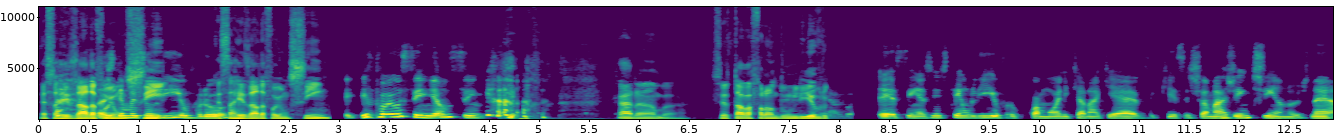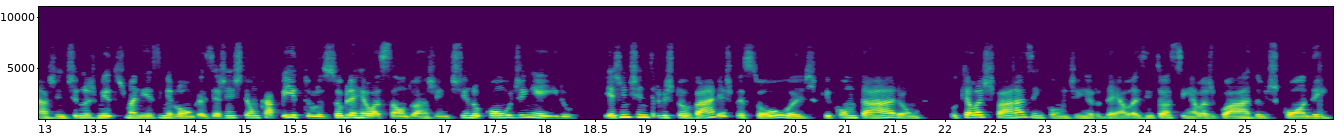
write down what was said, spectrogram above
Essa risada foi um sim. Um livro. Essa risada foi um sim? E foi um sim, é um sim. Caramba. Você estava falando de um livro? É, sim, a gente tem um livro com a Mônica Anakiev que se chama Argentinos, né? Argentinos, Mitos, Manias e Milongas. E a gente tem um capítulo sobre a relação do argentino com o dinheiro. E a gente entrevistou várias pessoas que contaram o que elas fazem com o dinheiro delas. Então, assim, elas guardam, escondem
